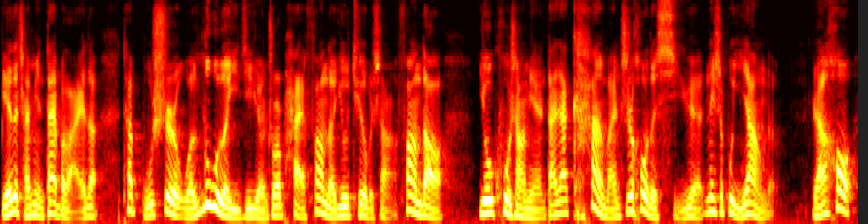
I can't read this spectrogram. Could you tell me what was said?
别的产品带不来的。它不是我录了一集圆桌派放到 YouTube 上，放到优酷上面，大家看完之后的喜悦，那是不一样的。然后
